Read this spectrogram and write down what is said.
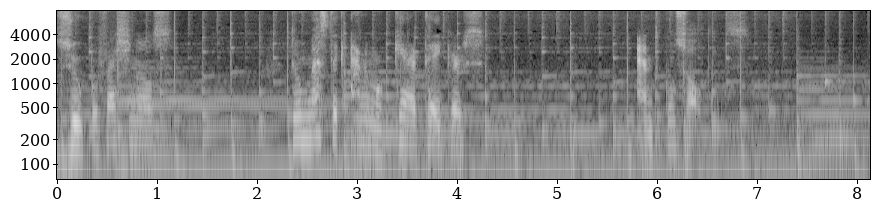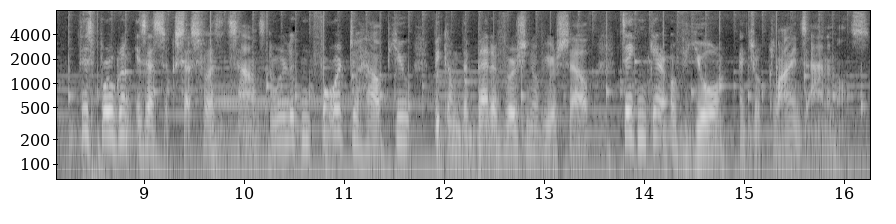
zoo professionals, domestic animal caretakers, and consultants. This program is as successful as it sounds and we're looking forward to help you become the better version of yourself, taking care of your and your clients' animals.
